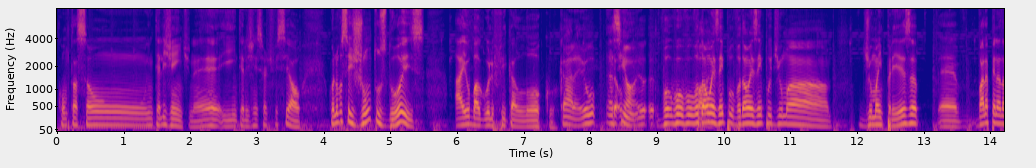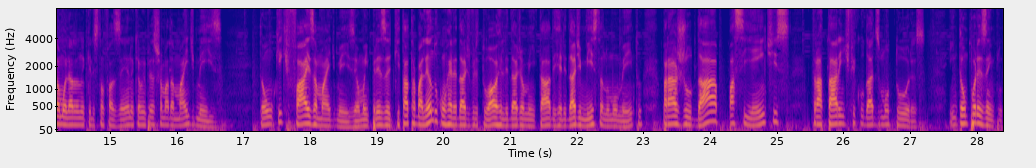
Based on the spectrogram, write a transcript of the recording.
computação inteligente, né, e inteligência artificial. Quando você junta os dois, aí o bagulho fica louco. Cara, eu assim, ó, eu, vou, vou, vou, vou dar um exemplo, vou dar um exemplo de uma de uma empresa. É, vale a pena dar uma olhada no que eles estão fazendo, que é uma empresa chamada Mind Maze. Então, o que, que faz a Mind Maze? É uma empresa que está trabalhando com realidade virtual, realidade aumentada e realidade mista no momento, para ajudar pacientes tratarem dificuldades motoras. Então, por exemplo,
